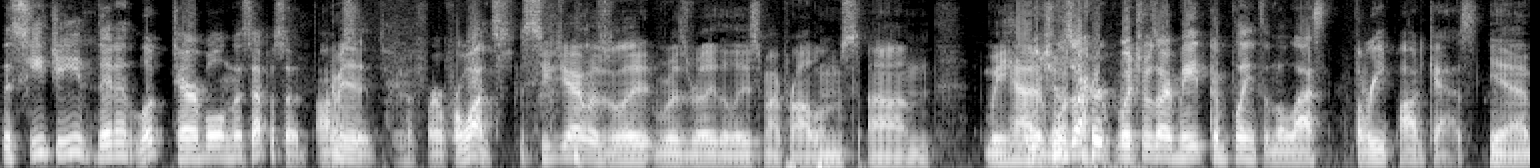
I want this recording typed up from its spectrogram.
the cg didn't look terrible in this episode honestly for for once CGI was really was really the least of my problems. Um, we had which was our which was our main complaints in the last three podcasts. Yeah,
